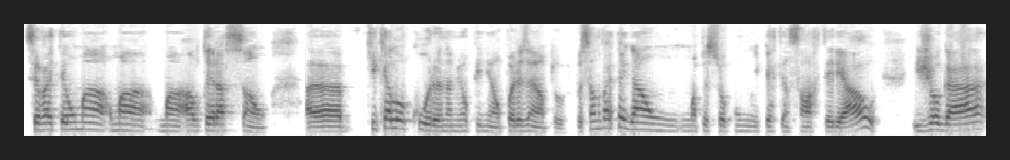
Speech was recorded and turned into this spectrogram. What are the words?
você vai ter uma, uma, uma alteração. O uh, ah, que, que é loucura, na minha opinião? Por exemplo, você não vai pegar um, uma pessoa com hipertensão arterial e jogar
